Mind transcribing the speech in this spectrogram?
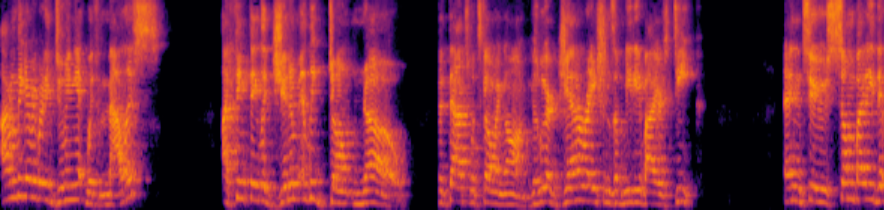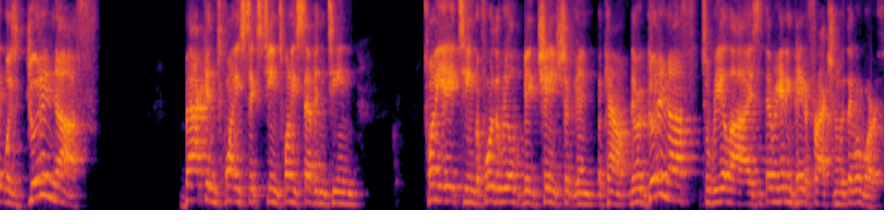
I don't think everybody doing it with malice. I think they legitimately don't know that that's what's going on because we are generations of media buyers deep into somebody that was good enough back in 2016, 2017, 2018, before the real big change took in account. They were good enough to realize that they were getting paid a fraction of what they were worth.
